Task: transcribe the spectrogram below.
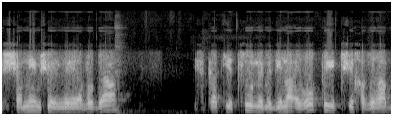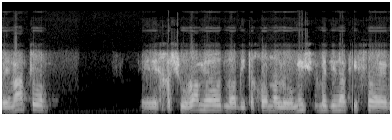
שנים של עבודה. עסקת ייצוא למדינה אירופית שחברה בנאט"ו, חשובה מאוד לביטחון הלאומי של מדינת ישראל.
